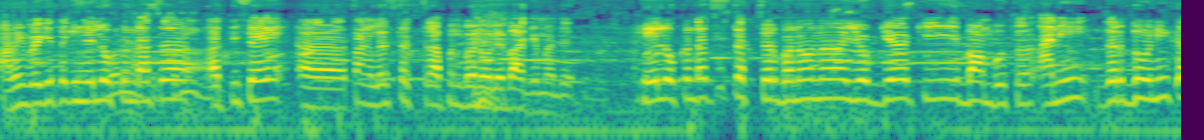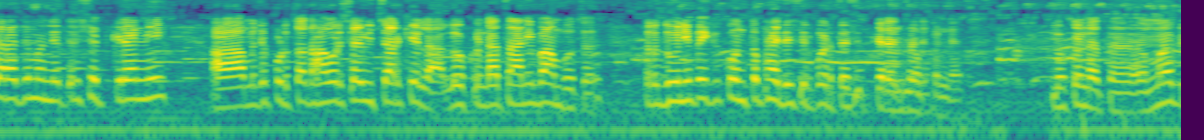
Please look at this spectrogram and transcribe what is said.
आम्ही बघितलं की हे लोखंडाचं अतिशय अं, चांगलं स्ट्रक्चर आपण बनवलंय बागेमध्ये. हे लोखंडाचं स्ट्रक्चर बनवणं योग्य की बांबूचं? आणि जर दोन्ही करायचे म्हणले तर शेतकऱ्यांनी म्हणजे पुढचा दहा वर्ष विचार केला लोखंडाचा आणि बांबूचं. तर दोन्हीपैकी कोणतं फायदेशीर पडतं शेतकऱ्यांसाठी? लोखंडाचं. लोखंडाचं. मग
